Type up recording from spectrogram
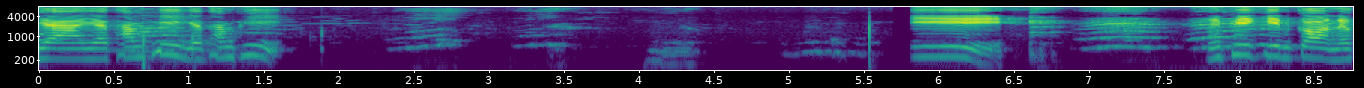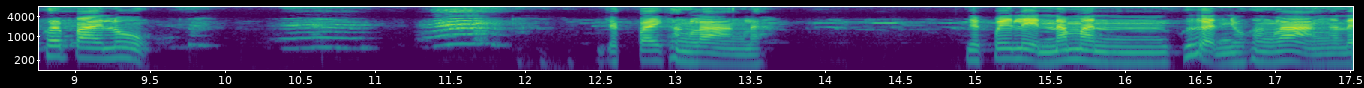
อย่าอย่าทำพี่ อย่าทำพี่ พี่ ให้พี่กินก่อนเดี๋ยวค่อยไปลูก อยากไปข้างล่างล่ะ อยากไปเล่นน้ำมันเพื่อนอยู่ข้างล่างอะไร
